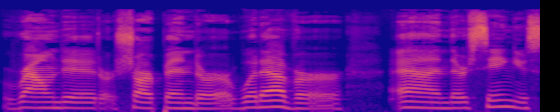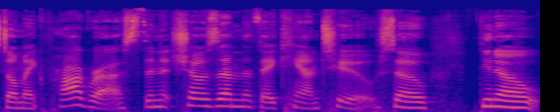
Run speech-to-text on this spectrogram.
rounded or sharpened or whatever, and they're seeing you still make progress, then it shows them that they can too. So, you know,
